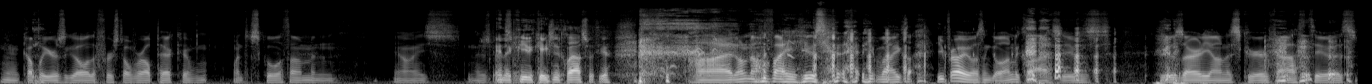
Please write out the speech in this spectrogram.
you know, a couple years ago the first overall pick. W- went to school with them, and you know he's in the communications class with you. Uh, I don't know if I he was in any of my cla- He probably wasn't going to class. He was he was already on his career path to his,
